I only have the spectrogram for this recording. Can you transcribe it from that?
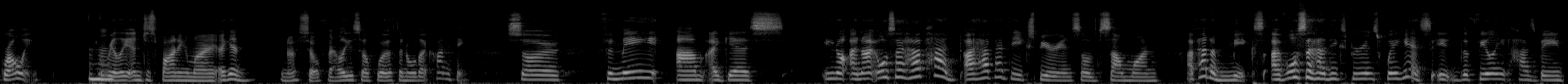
growing really and just finding my again you know self-value self-worth and all that kind of thing. So for me um i guess you know and i also have had i have had the experience of someone i've had a mix. I've also had the experience where yes it, the feeling has been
